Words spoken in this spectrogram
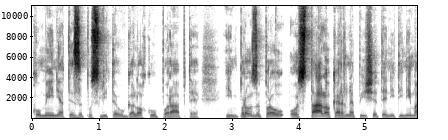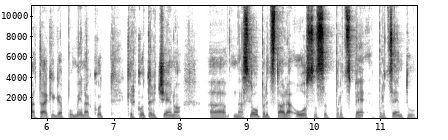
ko menjate zaposlitev, ga lahko uporabite. In pravzaprav ostalo, kar napišete, niti nima takega pomena, kot, ker kot rečeno, uh, naslov predstavlja 80% uh,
